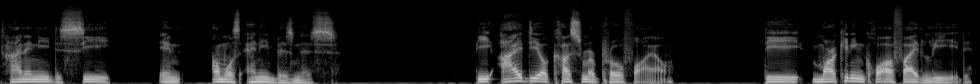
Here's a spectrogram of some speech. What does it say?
kind of need to see in almost any business. The ideal customer profile, the marketing qualified lead,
